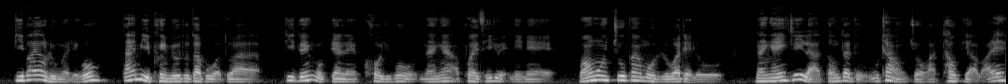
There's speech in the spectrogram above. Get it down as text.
။ပြည်ပရောက်လူငယ်တွေကိုတိုင်းပြည်ဖွံ့ဖြိုးတိုးတက်ဖို့အတွက်ပြည်တွင်းကိုပြန်လည်ခေါ်ယူဖို့နိုင်ငံအဖွဲ့အစည်းတွေအနေနဲ့ဝိုင်းဝန်းကြိုးပမ်းဖို့လိုအပ်တယ်လို့နိုင်ငံရေးလိလာသုံးသက်သူဦးထောင်ကျော်ကထောက်ပြပါတယ်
